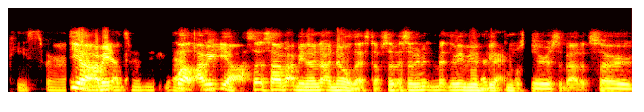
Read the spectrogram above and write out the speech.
piece where? Yeah, I mean, yeah. Well, I mean, yeah. So, so I mean, I, know all that stuff. So, so let me, be a bit more serious about it. So,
